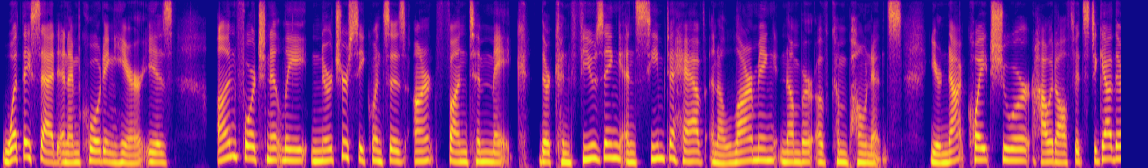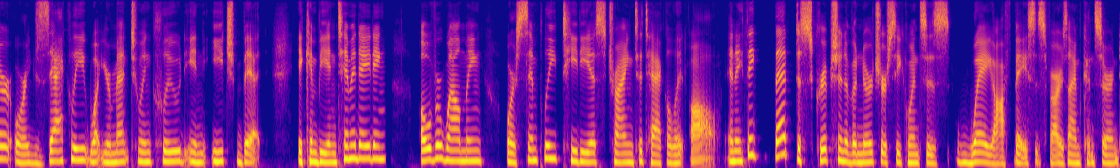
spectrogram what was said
what they said, and I'm quoting here, is Unfortunately, nurture sequences aren't fun to make. They're confusing and seem to have an alarming number of components. You're not quite sure how it all fits together or exactly what you're meant to include in each bit. It can be intimidating, overwhelming, or simply tedious trying to tackle it all. And I think that description of a nurture sequence is way off base as far as I'm concerned.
